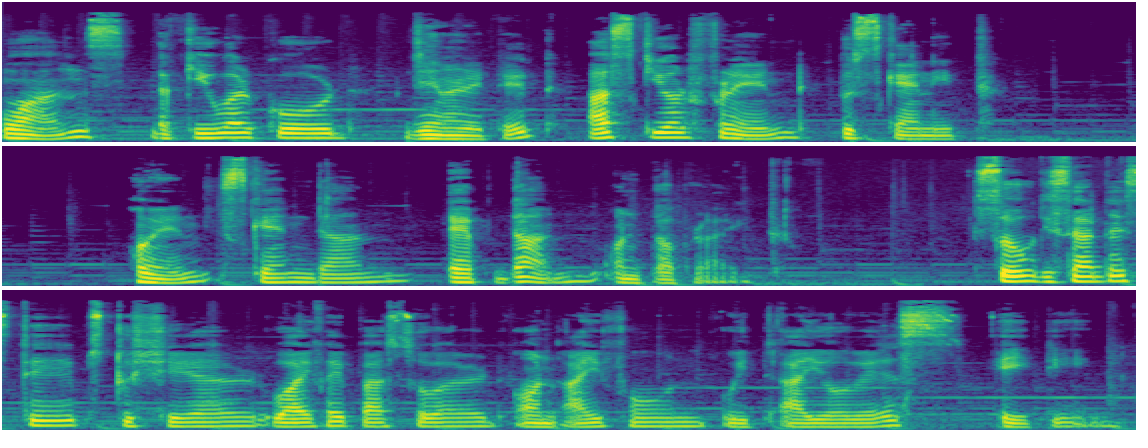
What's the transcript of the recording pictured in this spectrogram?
Once the QR code generated, ask your friend to scan it. When scan done, tap done on top right. So these are the steps to share Wi-Fi password on iPhone with iOS 18.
